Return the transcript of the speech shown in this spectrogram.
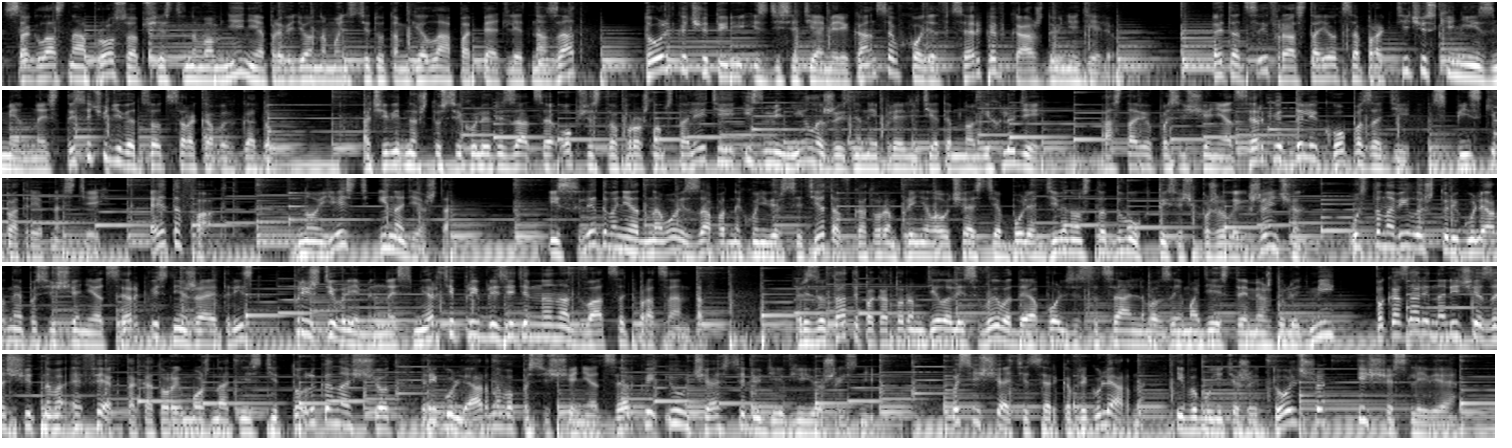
Согласно опросу общественного мнения, проведенному Институтом Геллапа 5 лет назад, только 4 из 10 американцев ходят в церковь каждую неделю. Эта цифра остается практически неизменной с 1940-х годов. Очевидно, что секуляризация общества в прошлом столетии изменила жизненные приоритеты многих людей, оставив посещение церкви далеко позади списки потребностей. Это факт. Но есть и надежда. Исследование одного из западных университетов, в котором приняло участие более 92 тысяч пожилых женщин, установило, что регулярное посещение церкви снижает риск преждевременной смерти приблизительно на 20%. Результаты, по которым делались выводы о пользе социального взаимодействия между людьми, показали наличие защитного эффекта, который можно отнести только на счет регулярного посещения церкви и участия людей в ее жизни. Посещайте церковь регулярно, и вы будете жить дольше и счастливее.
